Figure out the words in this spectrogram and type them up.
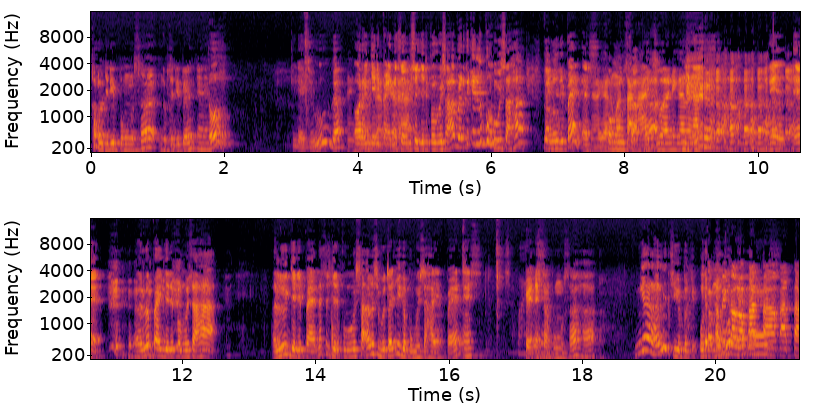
kalau jadi pengusaha nggak bisa jadi PNS oh tidak juga. Eh, orang jadi gara-gara- PNS yang bisa jadi pengusaha berarti kan lu pengusaha kalau jadi PNS gara pengusaha. najwa nih kan. eh, eh, lu pengen jadi pengusaha. Lu jadi PNS lu jadi pengusaha lu sebut aja juga pengusaha yang PNS PNS yang pengusaha enggak lah lu juga beg- Utama Tapi gua. kalau kata-kata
